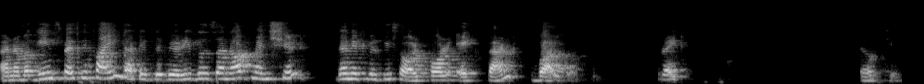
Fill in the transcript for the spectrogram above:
And I'm again specifying that if the variables are not mentioned, then it will be solved for x and y only, right? Okay.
